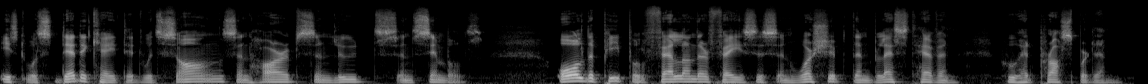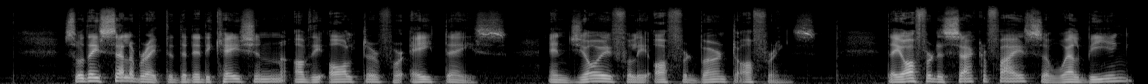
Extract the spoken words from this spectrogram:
it was dedicated with songs and harps and lutes and cymbals all the people fell on their faces and worshipped and blessed heaven, who had prospered them. So they celebrated the dedication of the altar for eight days, and joyfully offered burnt offerings. They offered a sacrifice of well being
